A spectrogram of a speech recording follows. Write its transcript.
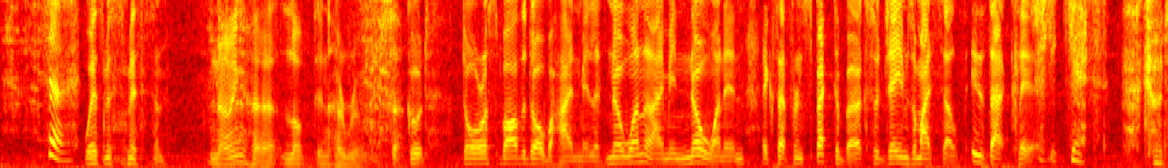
Sir, Where's Miss Smithson? Knowing her locked in her room, sir. Good. Doris, bar the door behind me. Let no one, and I mean no one, in, except for Inspector Burke, Sir James, or myself. Is that clear? yes. Good.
